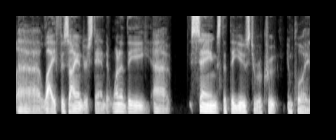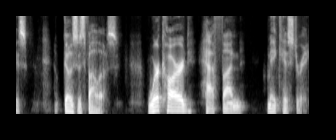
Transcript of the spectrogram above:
uh, life, as I understand it, one of the uh, sayings that they use to recruit employees goes as follows Work hard, have fun, make history.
